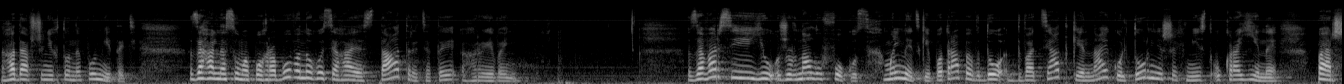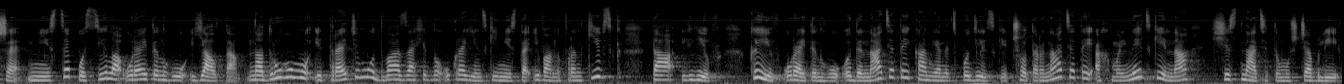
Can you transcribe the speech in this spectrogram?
Гадав, що ніхто не помітить. Загальна сума пограбованого сягає 130 гривень. За версією журналу Фокус, Хмельницький потрапив до двадцятки найкультурніших міст України. Перше місце посіла у рейтингу Ялта. На другому і третьому два західноукраїнські міста Івано-Франківськ та Львів. Київ у рейтингу 11, Кам'янець-Подільський 14, а Хмельницький на 16-му щаблі.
